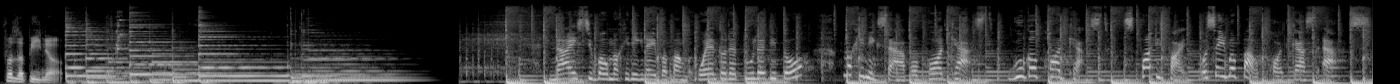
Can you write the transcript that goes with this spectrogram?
Filipino. Nice yung bang makinig na iba pang kwento na tulad ito? Makinig sa Apple Podcast, Google Podcast, Spotify o sa iba pang podcast apps.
